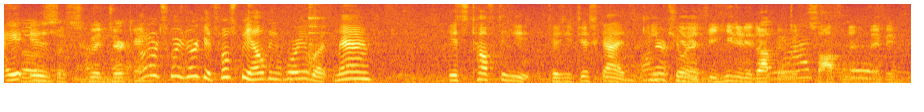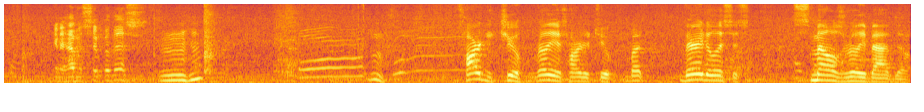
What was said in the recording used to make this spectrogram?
It so is. a squid jerky. I don't know squid jerky. It's supposed to be healthy for you, but man, it's tough to eat because you just gotta I keep if you, chewing. if you heated it up, it would soften it. Maybe. Gonna have a sip of this? Mm-hmm. It's hard to chew. Really, it's hard to chew, but very delicious. Smells really bad though.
